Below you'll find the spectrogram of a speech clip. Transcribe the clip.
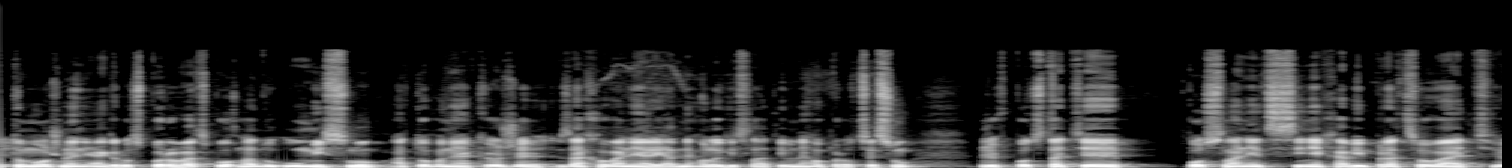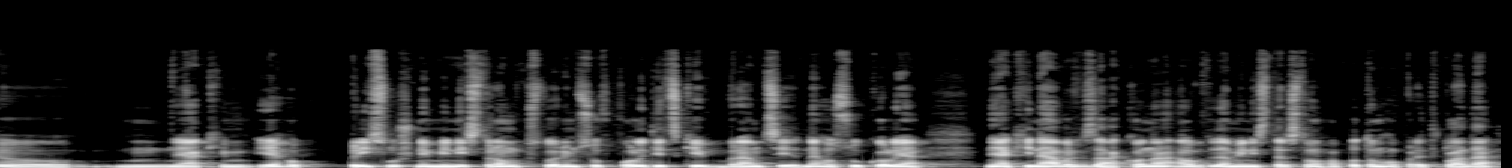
to možné nejak rozporovať z pohľadu úmyslu a toho nejakého že zachovania riadneho legislatívneho procesu? Že v podstate poslanec si nechá vypracovať nejakým jeho príslušným ministrom, s ktorým sú v politicky v rámci jedného súkolia nejaký návrh zákona, alebo teda ministerstvom a potom ho predklada?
